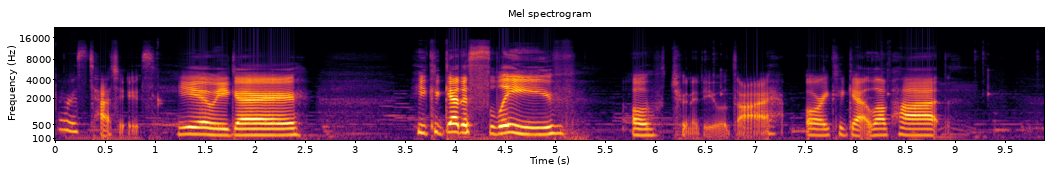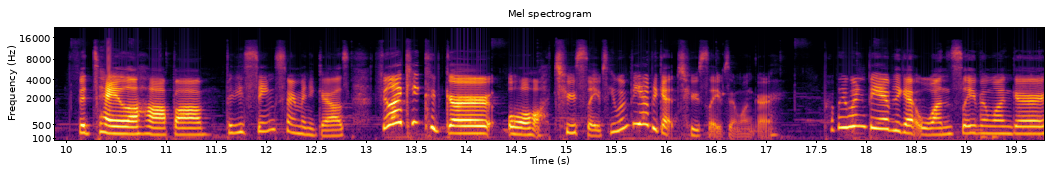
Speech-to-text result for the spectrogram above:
Where is tattoos? Here we go. He could get a sleeve. Oh, Trinity will die. Or he could get love heart. For Taylor Harper. But he's seeing so many girls. I feel like he could go... Oh, two sleeves. He wouldn't be able to get two sleeves in one go. Probably wouldn't be able to get one sleeve in one go.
